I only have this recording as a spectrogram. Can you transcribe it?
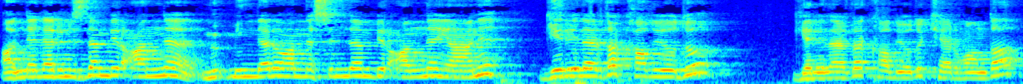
annelerimizden bir anne, müminlerin annesinden bir anne yani gerilerde kalıyordu. Gerilerde kalıyordu kervanda.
